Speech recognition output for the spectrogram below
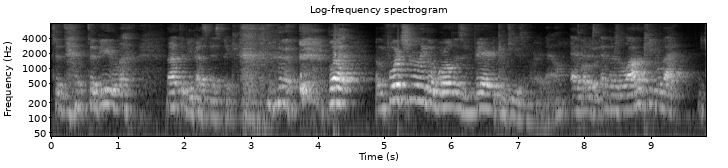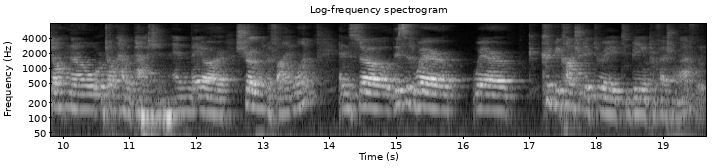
to to be not to be pessimistic, but unfortunately the world is very confusing right now, and there's and there's a lot of people that don't know or don't have a passion, and they are struggling to find one, and so this is where where could be contradictory to being a professional athlete.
